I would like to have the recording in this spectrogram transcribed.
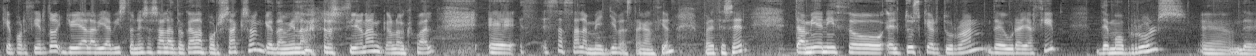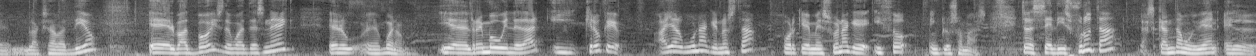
que por cierto yo ya la había visto en esa sala tocada por Saxon, que también la versionan, con lo cual eh, esta sala me lleva esta canción, parece ser. También hizo el Tusker to Run de Uriah Heep, The Mob Rules eh, de Black Sabbath Dio, el Bad Boys de White Snake, el, eh, bueno, y el Rainbow in the Dark. Y creo que hay alguna que no está porque me suena que hizo incluso más. Entonces se disfruta, las canta muy bien, el,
